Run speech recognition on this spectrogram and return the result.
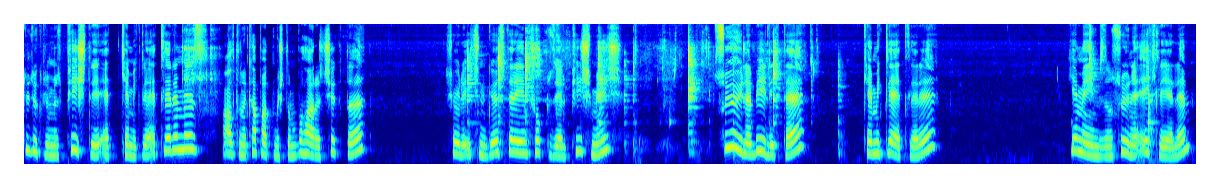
Düdüklümüz pişti. Et, kemikli etlerimiz. Altını kapatmıştım. Buharı çıktı. Şöyle içini göstereyim. Çok güzel pişmiş. Suyuyla birlikte kemikli etleri yemeğimizin suyuna ekleyelim.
